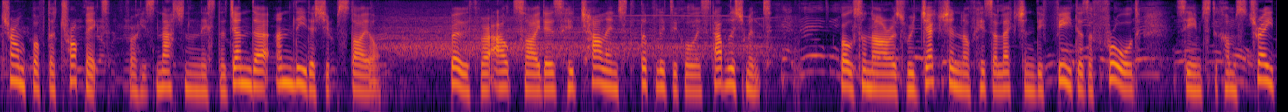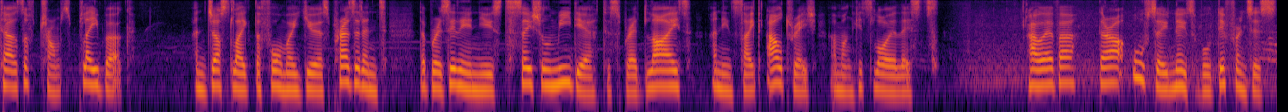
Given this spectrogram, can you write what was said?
Trump of the Tropics for his nationalist agenda and leadership style. Both were outsiders who challenged the political establishment. Bolsonaro's rejection of his election defeat as a fraud seemed to come straight out of Trump's playbook. And just like the former US president, the Brazilian used social media to spread lies and incite outrage among his loyalists. However, there are also notable differences.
